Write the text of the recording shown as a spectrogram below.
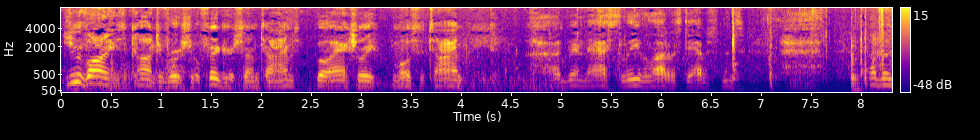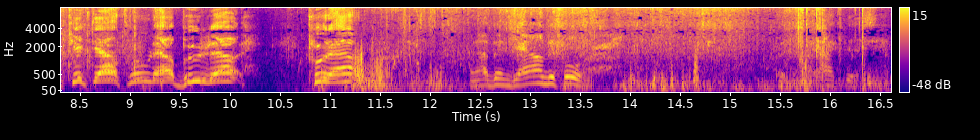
Giovanni's a controversial figure sometimes. Well, actually, most of the time, uh, I've been asked to leave a lot of establishments. I've been kicked out, thrown out, booted out, put out, and I've been down before. But I like this.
